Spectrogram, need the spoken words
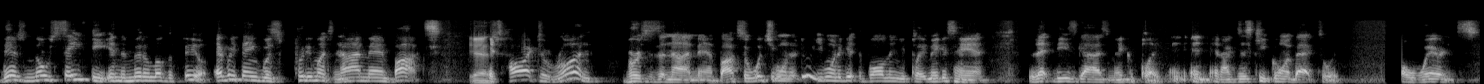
there's no safety in the middle of the field. Everything was pretty much nine man box. Yes. It's hard to run versus a nine man box. So what you want to do, you want to get the ball in your playmaker's hand, let these guys make a play. And, and, and I just keep going back to it. Awareness.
